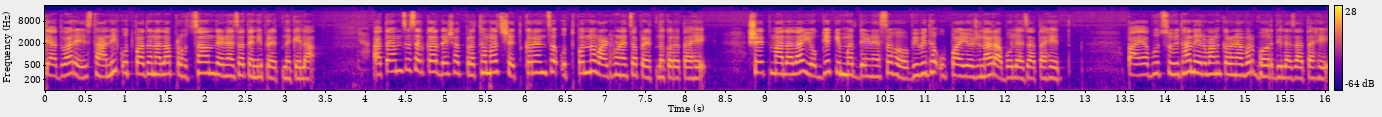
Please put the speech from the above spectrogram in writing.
त्याद्वारे स्थानिक उत्पादनाला प्रोत्साहन देण्याचा त्यांनी प्रयत्न केला. आता आमचं सरकार देशात प्रथमच शेतकऱ्यांचं उत्पन्न वाढवण्याचा प्रयत्न करत आहे. शेतमालाला योग्य किंमत देण्यासह विविध उपाययोजना राबवल्या जात आहेत. पायाभूत सुविधा निर्माण करण्यावर भर दिला जात आहे.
